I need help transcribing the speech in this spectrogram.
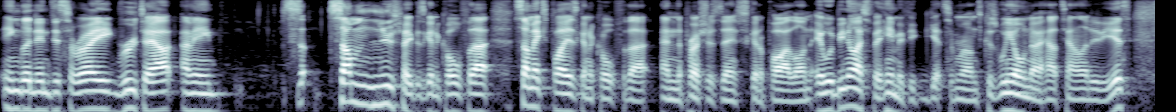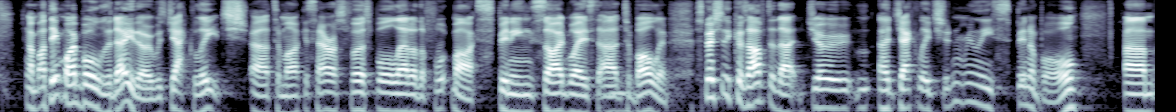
England in disarray, root out. I mean, some newspaper's going to call for that. Some ex-player's going to call for that, and the pressure's then just going to pile on. It would be nice for him if he could get some runs because we all know how talented he is. Um, I think my ball of the day though was Jack Leach uh, to Marcus Harris, first ball out of the footmark, spinning sideways uh, mm. to bowl him. Especially because after that, Joe uh, Jack Leach didn't really spin a ball um,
